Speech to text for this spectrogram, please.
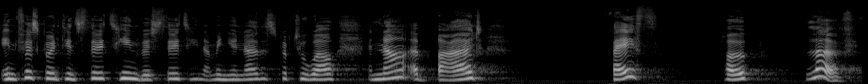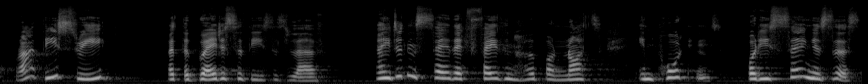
in 1 Corinthians 13, verse 13, I mean, you know the scripture well, and now abide faith, hope, love, right? These three, but the greatest of these is love. Now, he didn't say that faith and hope are not important. What he's saying is this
